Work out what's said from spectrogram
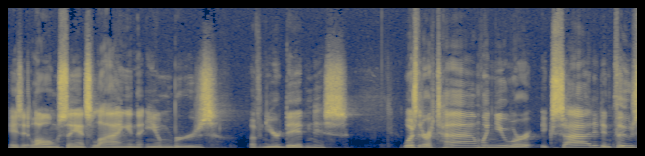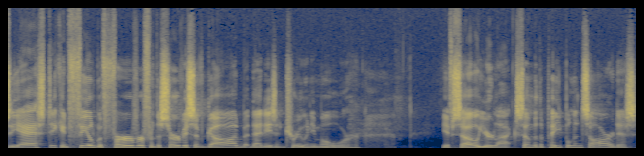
Is it long since lying in the embers of near deadness? Was there a time when you were excited, enthusiastic, and filled with fervor for the service of God, but that isn't true anymore? If so, you're like some of the people in Sardis.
